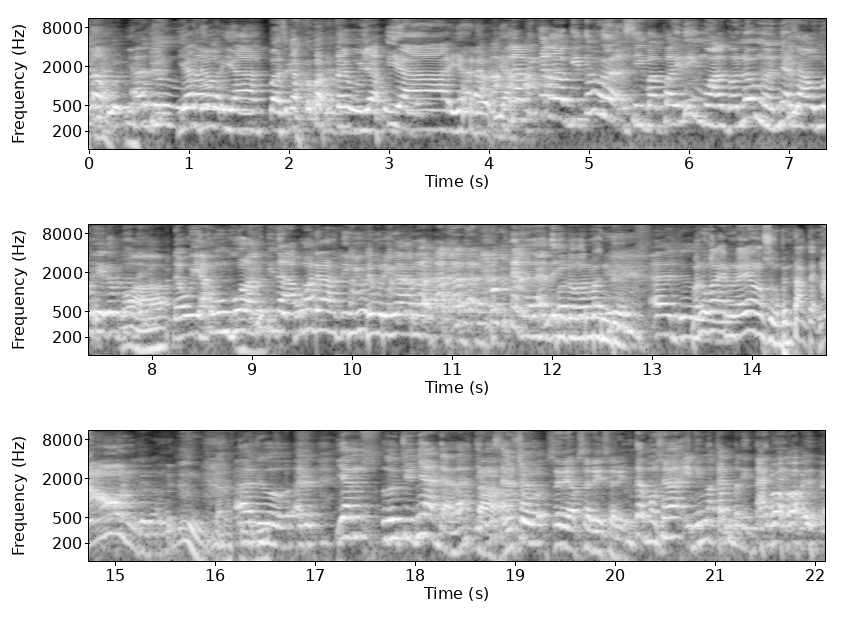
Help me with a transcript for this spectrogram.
laut. Aduh. ya deo ya. Pas kapan teh uyah. Iya, iya deo ya. Tapi kalau gitu si bapak ini mau gondongan ya seumur hidup Wah. Dah ya unggul lah tidak Aku apa. darah tinggi udah meringan. Godongan mah. Aduh. Kan Indonesia langsung kebentak teh. Naon gitu. Aduh, aduh. Yang lucunya adalah jadi Nah, saat lucu, seriap seri seri. Entah maksudnya ini makan beritanya. Oh, iya.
